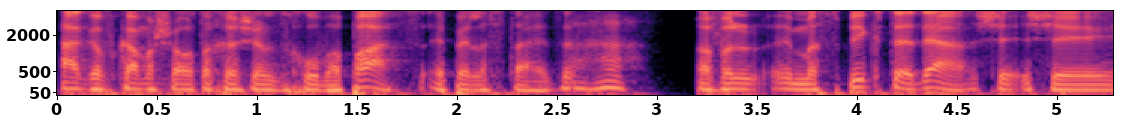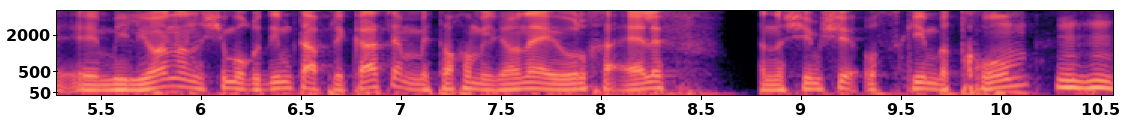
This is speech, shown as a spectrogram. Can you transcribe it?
אגב, כמה שעות אחרי שהם זכו בפרס, אפל עשתה את זה. אהה, אבל מספיק, אתה יודע, ש- שמיליון אנשים מורידים את האפליקציה, מתוך המיליון היו לך אלף אנשים שעוסקים בתחום, מהמם.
